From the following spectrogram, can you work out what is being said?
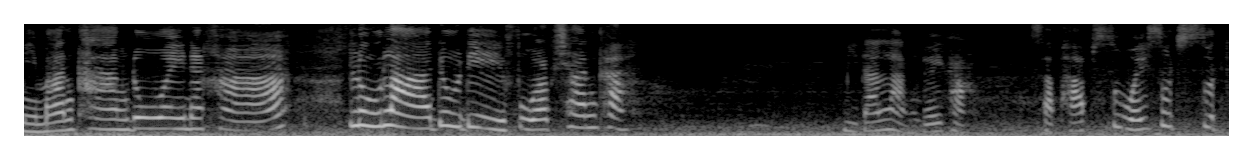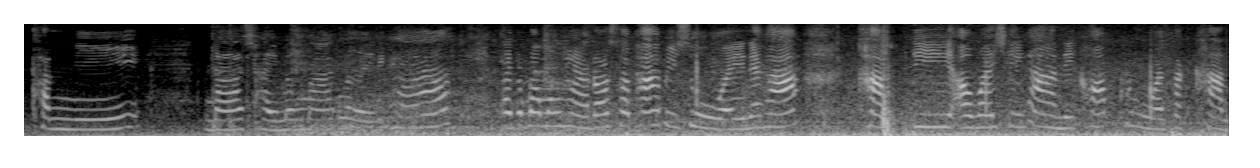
มีม่านข้างด้วยนะคะหรูหราดูดี full option ค่ะ มีด้านหลังด้วยค่ะ สภาพสวยสุดๆ คันนี้น่าใช้มากๆเลยนะคะถ้ากำลังมองหารถสภาพสวยๆนะคะ ขับดีเอาไว้ใช้งานในครอบครัวสักคัน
